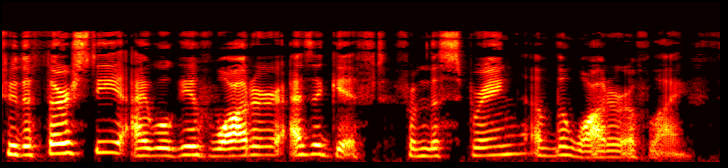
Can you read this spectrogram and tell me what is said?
To the thirsty I will give water as a gift from the spring of the water of life.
